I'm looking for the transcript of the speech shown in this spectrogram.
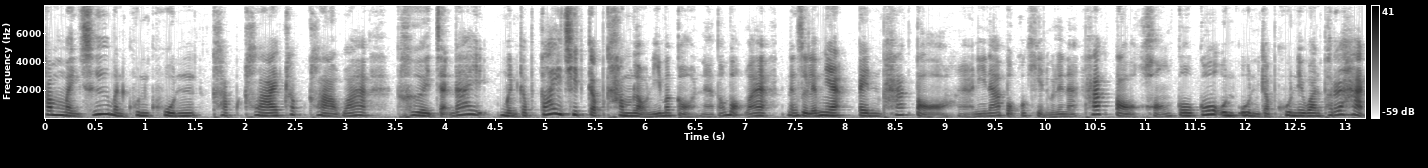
ทำไมชื่อมันคุ้นๆคลับคล้ายคลับคลาวว่า เคยจะได้เหมือนกับใกล้ชิดกับคำเหล่านี้มาก่อนนะต้องบอกว่าหนังสือเล่มนี้เป็นภาคต่ออันนี้หน้าปกก็เขียนไว้เลยนะ ภาคต่อของโกโก้อุ่นๆ กับคุณในวันพฤหัส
